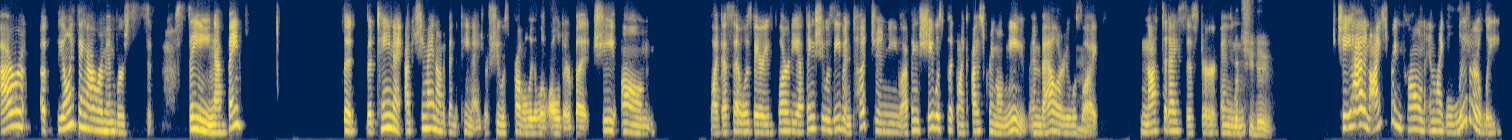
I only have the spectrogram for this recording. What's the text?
I re- uh, the only thing I remember s- seeing, I think the the teenage she may not have been a teenager. She was probably a little older, but she um like I said was very flirty. I think she was even touching you. I think she was putting like ice cream on you, and Valerie was Hmm. like, "Not today, sister." And what did she do she had an ice cream cone and like literally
